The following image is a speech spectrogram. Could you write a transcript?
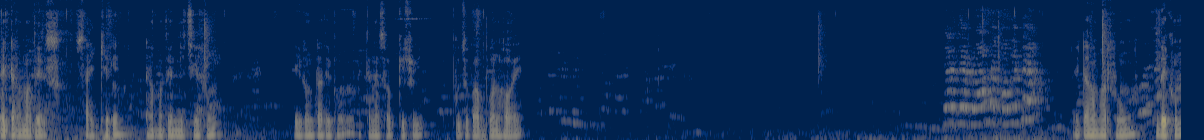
এটা আমাদের সাইকেল, এটা আমাদের নিচের রুম এই রুমটা দেখুন, এখানে সব কিছুই পুজো পার্বণ হয়। এটা আমার রুম দেখুন।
